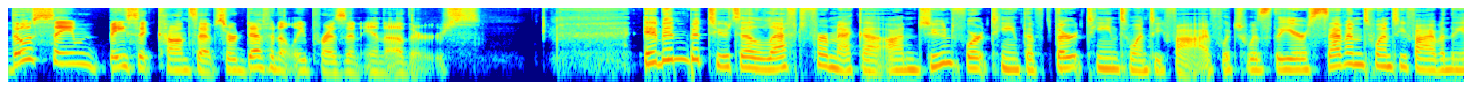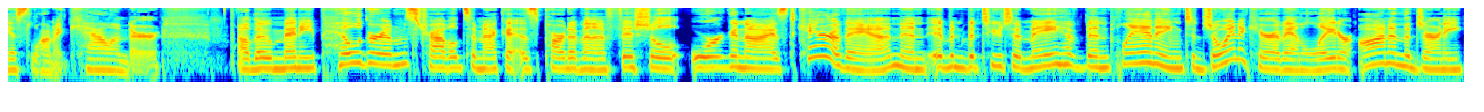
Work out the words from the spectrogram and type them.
those same basic concepts are definitely present in others. Ibn Battuta left for Mecca on June 14th of 1325, which was the year 725 in the Islamic calendar. Although many pilgrims traveled to Mecca as part of an official organized caravan, and Ibn Battuta may have been planning to join a caravan later on in the journey,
